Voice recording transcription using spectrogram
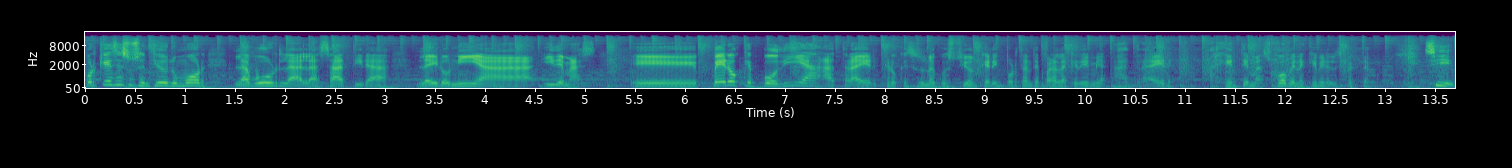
porque ese es su sentido del humor, la burla, la sátira, la ironía y demás. Eh, pero que podía atraer, creo que esa es una cuestión que era importante para la academia, atraer a gente más joven a que viera el espectáculo. Sí,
